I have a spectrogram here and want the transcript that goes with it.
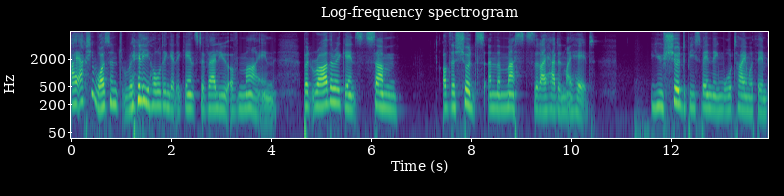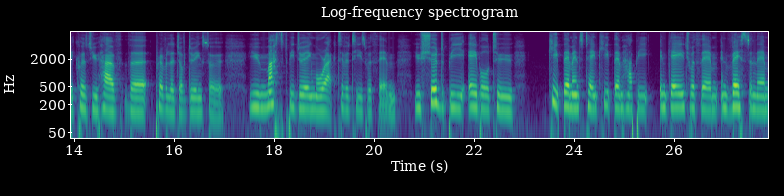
I actually wasn't really holding it against a value of mine, but rather against some of the shoulds and the musts that I had in my head. You should be spending more time with them because you have the privilege of doing so. You must be doing more activities with them. You should be able to keep them entertained, keep them happy, engage with them, invest in them,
